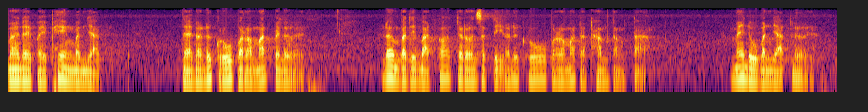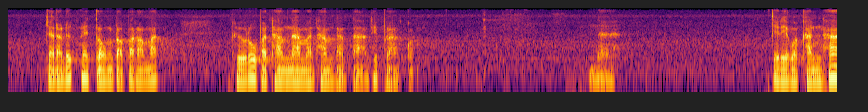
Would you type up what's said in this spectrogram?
ไม่ได้ไปเพ่งบัญญัติ แต่ระลึกรู้ปรมัตไปเลย เริ่มปฏิบัติก็เจริญสติระลึกรู้ปรมัตธรรมต่าง ๆ ไม่ดูบัญญัติเลย จะระลึกให้ตรงต่อปรมัตคือรูปธรรมนามธรรมต่าง ๆ ที่ปรากฏนะ จะเรียกว่าขันห้า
